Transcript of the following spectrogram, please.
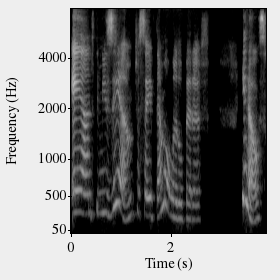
And the museum, to save them a little bit of you know, it's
